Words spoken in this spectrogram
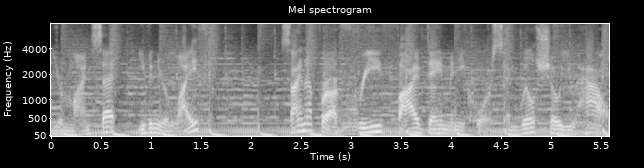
your mindset, even your life? Sign up for our free five day mini course and we'll show you how.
